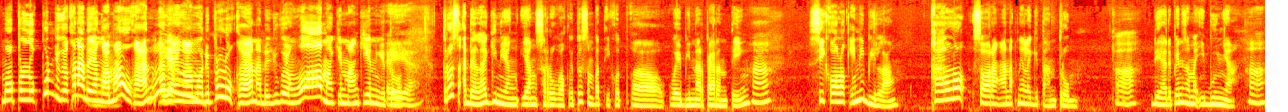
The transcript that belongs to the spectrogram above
mau peluk pun juga kan ada yang nggak mau kan? Ada yang nggak mau dipeluk kan? Ada juga yang wah makin-makin gitu. Iya. Terus ada lagi nih yang yang seru waktu itu sempat ikut eh, webinar parenting. Hah? Psikolog ini bilang kalau seorang anak nih lagi tantrum Hah? dihadapin sama ibunya. Hah?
